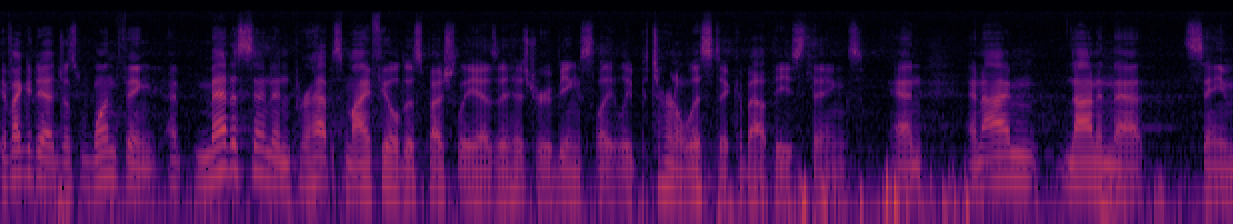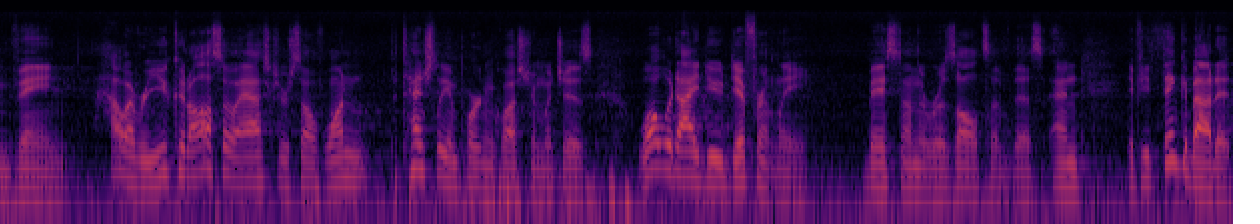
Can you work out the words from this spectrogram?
if I could add just one thing, uh, medicine and perhaps my field especially has a history of being slightly paternalistic about these things. And, and I'm not in that same vein. However, you could also ask yourself one potentially important question, which is, what would I do differently based on the results of this? And if you think about it,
